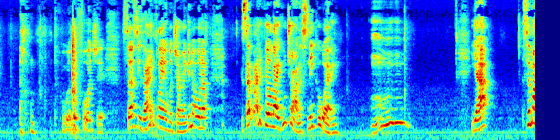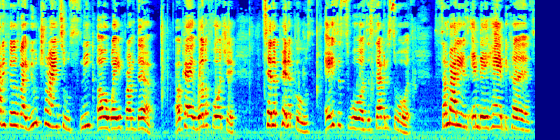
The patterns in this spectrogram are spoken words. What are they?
the Wheel of Fortune. Sussies, I ain't playing with y'all. You know what I'm... Somebody feel like you trying to sneak away. Mm-hmm. Yeah. Somebody feels like you trying to sneak away from them. Okay, Wheel of Fortune, Ten of Pentacles, Ace of Swords, the Seven of Swords. Somebody is in their head because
